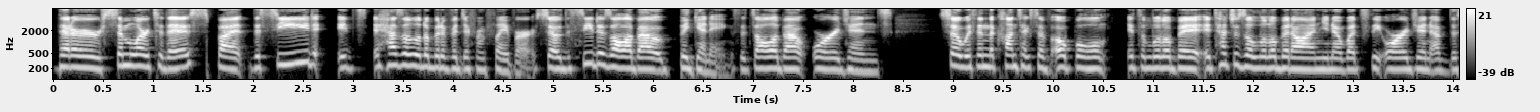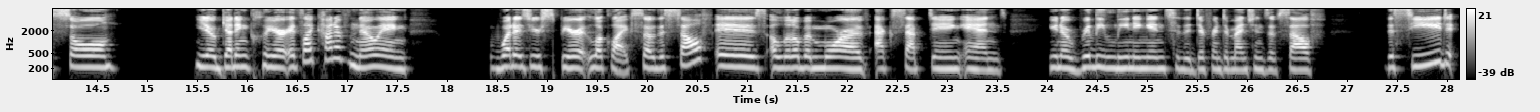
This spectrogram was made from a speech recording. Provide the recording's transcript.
that are similar to this, but the seed it's it has a little bit of a different flavor. So the seed is all about beginnings. It's all about origins. So within the context of opal, it's a little bit it touches a little bit on, you know, what's the origin of the soul? You know, getting clear. It's like kind of knowing what does your spirit look like. So the self is a little bit more of accepting and you know, really leaning into the different dimensions of self the seed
